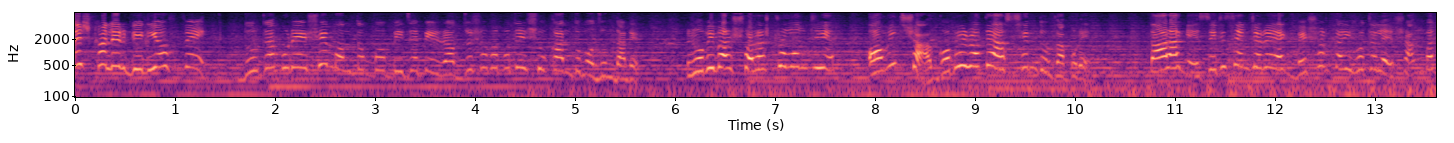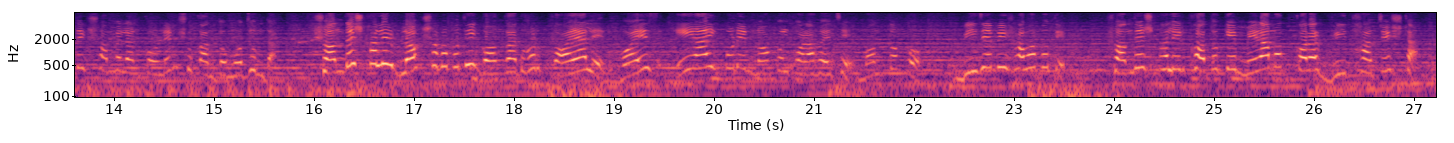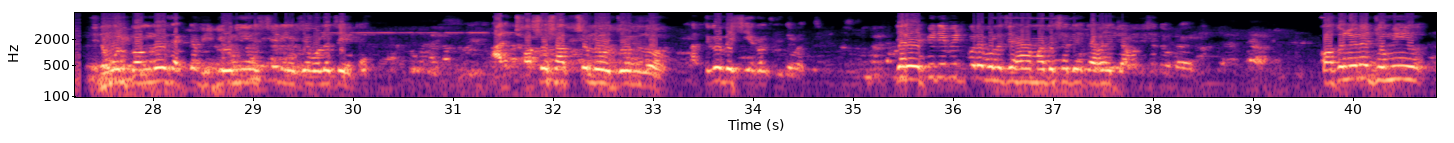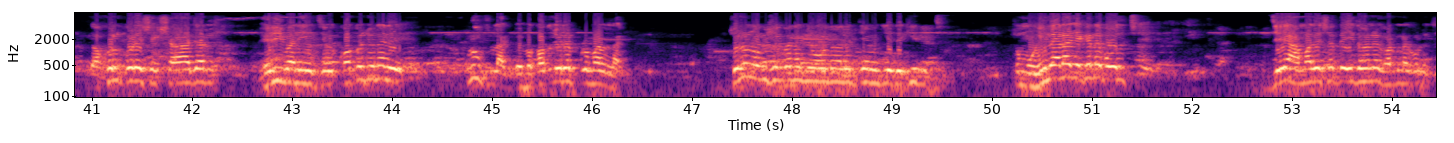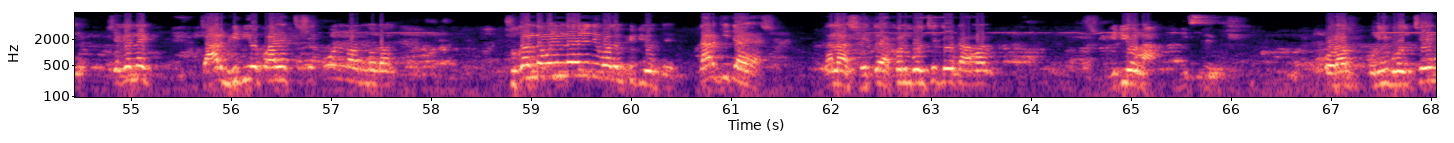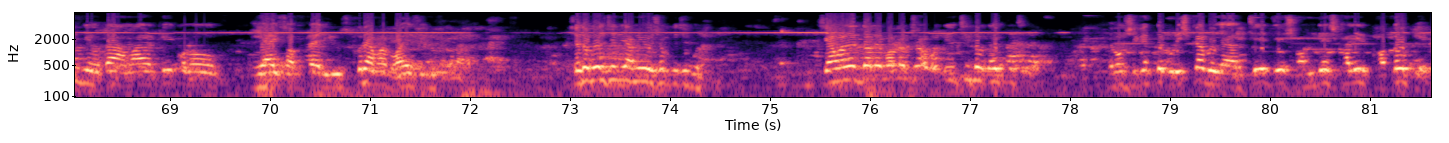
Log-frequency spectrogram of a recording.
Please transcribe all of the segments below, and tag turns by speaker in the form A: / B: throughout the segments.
A: সন্দেশখালীর video fake দুর্গাপুরে এসে মন্তব্য বিজেপির রাজ্য সভাপতি সুকান্ত মজুমদারের। রবিবার স্বরাষ্ট্রমন্ত্রী অমিত শাহ গভীর রাতে আসছেন দুর্গাপুরে। তার আগে সিটি সেন্টারে এক বেসরকারি হোটেলে সাংবাদিক সম্মেলন করলেন সুকান্ত মজুমদার। সন্দেশখালীর ব্লক সভাপতি গঙ্গাধর কয়ালের ভয়েস এআই করে নকল করা হয়েছে। মন্তব্য বিজেপি সভাপতির। সন্দেশখালীর ক্ষতকে মেরামত করার বৃথা চেষ্টা।
B: তৃণমূল কংগ্রেস একটা ভিডিও নিয়ে এসছে, নিয়ে বলেছে এটা। আর ছশো সাতশো লোক, তার থেকেও বেশি এখন শুনতে পাচ্ছি। যারা এপিডেভিট করে বলেছে হ্যাঁ আমাদের সাথে এটা হয়েছে, আমাদের সাথে ওটা হয়েছে। কতজনের জমি দখল করে শেখ শাহজাহান ভেরি বানিয়েছে, কতজনের প্রুফ লাগবে বা কতজনের প্রমাণ লাগবে? চলুন অভিষেক ব্যানার্জি মমতা ব্যানার্জি আমি গিয়ে দেখিয়ে দিচ্ছি। তো মহিলারা যেখানে বলছে যে আমাদের সাথে এই ধরনের ঘটনা ঘটেছে, সেখানে যার ভিডিও পাওয়া যাচ্ছে সে কোন নন্দনন সুকান্ত মজুমদার যদি বলে ভিডিওতে, তার কি যায় আসে? না না, সে তো এখন বলছে যে ওটা আমার ভিডিও না। ওরা, উনি বলছেন যে ওটা আমাকে কোনো এআই সফটওয়্যার ইউজ করে আমার ভয়েস ইউজ করা সে তো বলছেন যে আমি ওইসব কিছু বলি সে আমাদের দলের মন্ডল সভাপতি ছিল দায়িত্ব ছিল এবং সেক্ষেত্রে পরিষ্কার বোঝা যাচ্ছে যে সন্দেশখালীর ক্ষতকে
